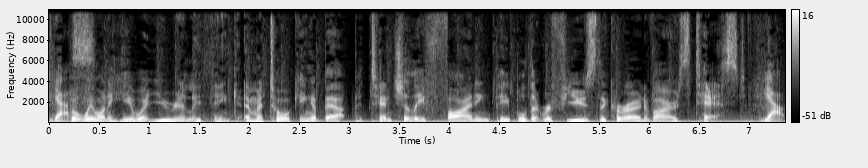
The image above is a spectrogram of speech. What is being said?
Yes. But we want to hear what you really think. And we're talking about potentially fining people that refuse the coronavirus test. Yeah.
